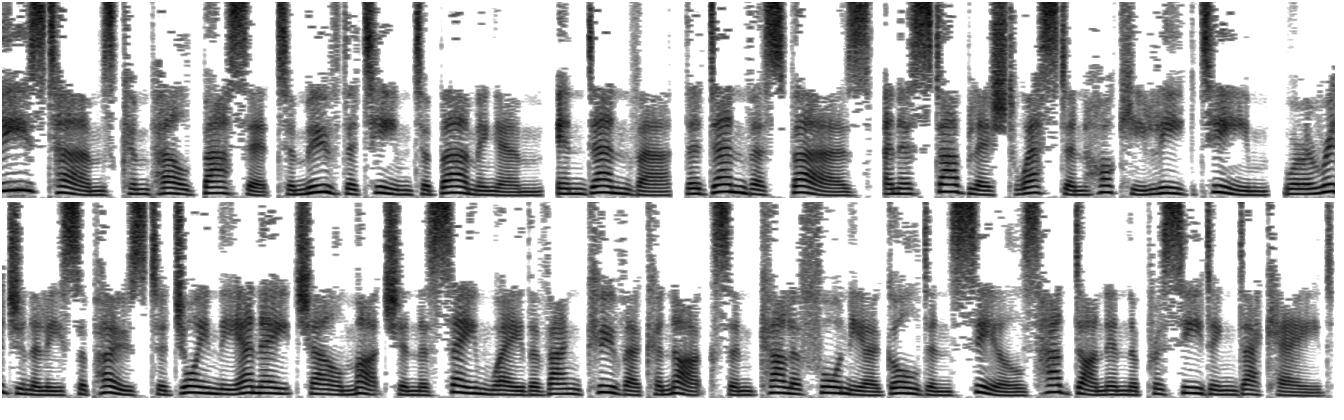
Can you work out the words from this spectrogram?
These terms compelled Bassett to move the team to Birmingham. In Denver, the Denver Spurs, an established Western Hockey League team, were originally supposed to join the NHL much in the same way the Vancouver Canucks and California Golden Seals had done in the preceding decade.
